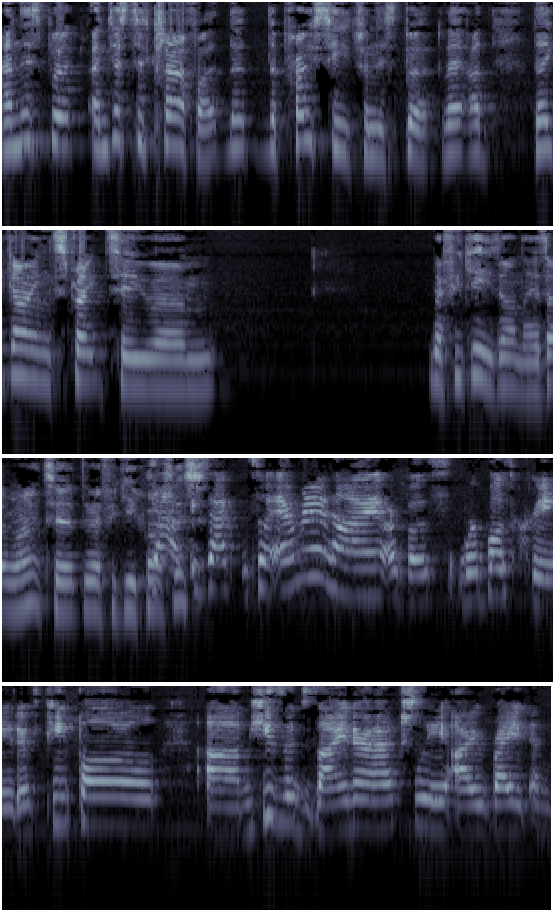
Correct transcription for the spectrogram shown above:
and this book. And just to clarify, the the proceeds from this book they are they're going straight to um, refugees, aren't they? Is that right? To the refugee crisis. Yeah, exactly. So Aaron and I are both we're both creative people. Um, he's a designer, actually. I write and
